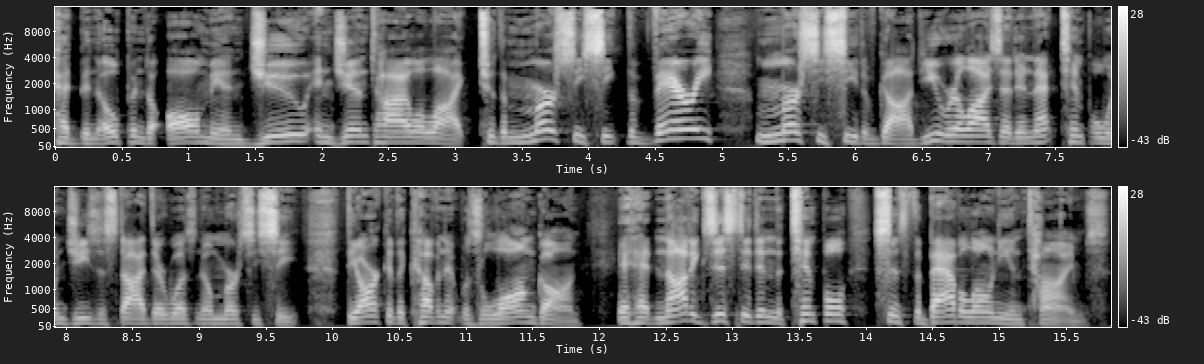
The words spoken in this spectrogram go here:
had been opened to all men, Jew and Gentile alike, to the mercy seat, the very mercy seat of God. You realize that in that temple when Jesus died, there was no mercy seat? The Ark of the Covenant was long gone. It had not existed in the temple since the Babylonian times,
